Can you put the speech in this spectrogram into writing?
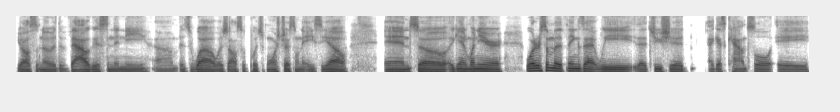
You also know the valgus in the knee um, as well which also puts more stress on the acl and so again when you're what are some of the things that we that you should i guess counsel a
